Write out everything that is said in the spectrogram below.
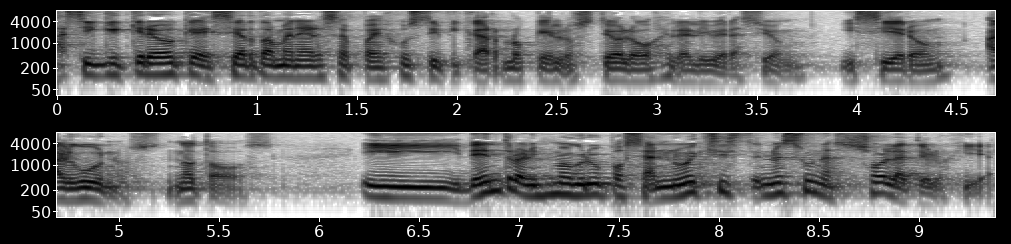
Así que creo que de cierta manera se puede justificar lo que los teólogos de la liberación hicieron, algunos, no todos. Y dentro del mismo grupo, o sea, no existe, no es una sola teología.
